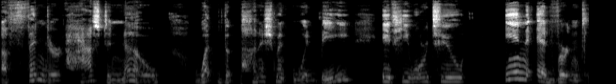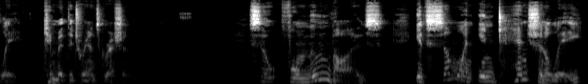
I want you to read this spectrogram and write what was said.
offender has to know what the punishment would be if he were to inadvertently commit the transgression. So for Moonbaz, if someone intentionally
